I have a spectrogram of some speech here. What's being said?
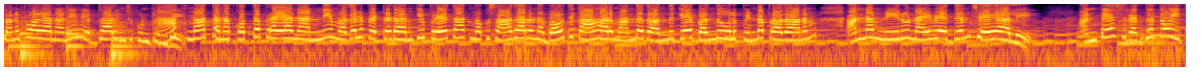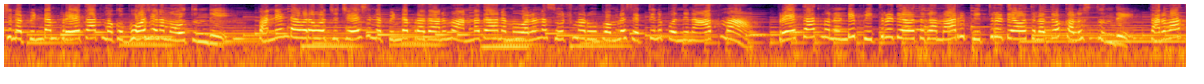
చనిపోయానని నిర్ధారించుకుంటుంది. ఆత్మ తన కొత్త ప్రయాణాన్ని మొదలు పెట్టడానికి ప్రేతాత్మకు సాధారణ భౌతిక ఆహారం అందదు. అందుకే బంధువులు పిండ ప్రదానం అన్నం నీరు నైవేద్యం చేయాలి. అంటే శ్రద్ధతో ఇచ్చిన పిండం ప్రేతాత్మకు భోజనం అవుతుంది పన్నెండవ రోజు చేసిన పిండ ప్రదానము అన్నదానము వలన సూక్ష్మ రూపంలో శక్తిని పొందిన ఆత్మ. ప్రేతాత్మ నుండి పితృదేవతగా మారి పితృదేవతలతో కలుస్తుంది. తర్వాత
